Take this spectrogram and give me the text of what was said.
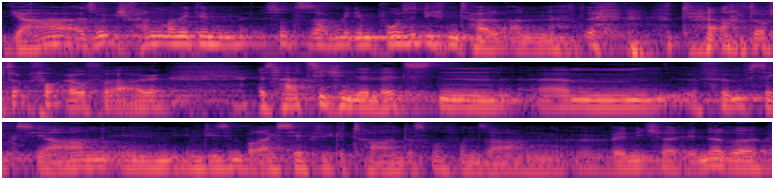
Ja, also ich fange mal mit dem sozusagen mit dem positiven Teil an, der Antwort auf eure Frage. Es hat sich in den letzten ähm, fünf, sechs Jahren in, in diesem Bereich sehr viel getan, das muss man sagen. Wenn ich erinnere,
